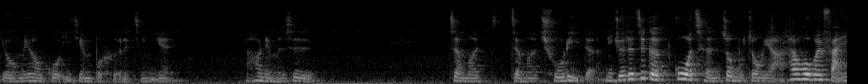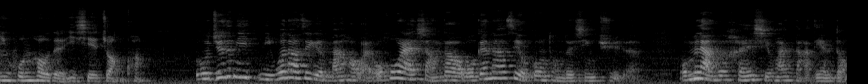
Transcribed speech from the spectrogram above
有没有过意见不合的经验？然后你们是怎么怎么处理的？你觉得这个过程重不重要？他会不会反映婚后的一些状况？我觉得你你问到这个蛮好玩，我忽然想到，我跟他是有共同的兴趣的。我们两个很喜欢打电动，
